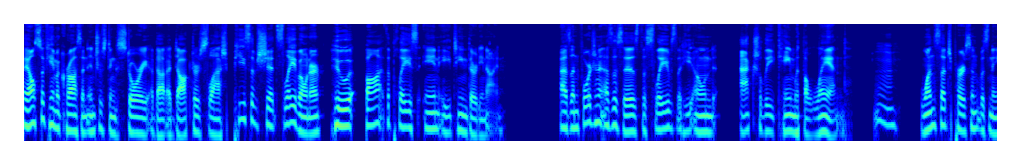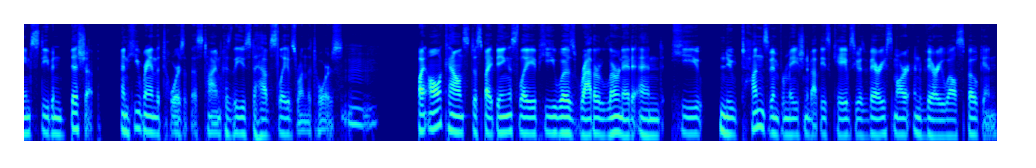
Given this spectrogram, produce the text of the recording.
I also came across an interesting story about a doctor slash piece of shit slave owner who bought the place in 1839. As unfortunate as this is, the slaves that he owned actually came with the land. Mm. One such person was named Stephen Bishop, and he ran the tours at this time because they used to have slaves run the tours. Mm. By all accounts, despite being a slave, he was rather learned and he knew tons of information about these caves. He was very smart and very well spoken.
